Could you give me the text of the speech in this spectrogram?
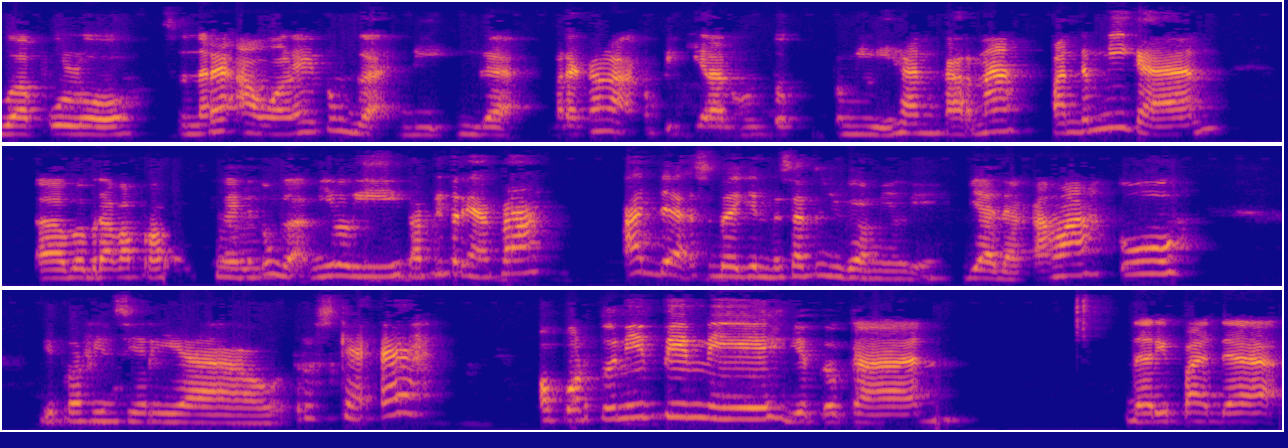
2020 sebenarnya awalnya itu nggak di nggak mereka nggak kepikiran untuk pemilihan karena pandemi kan. E, beberapa provinsi lain itu nggak milih tapi ternyata ada sebagian besar itu juga milih. Diadakanlah tuh di provinsi Riau. Terus kayak eh opportunity nih gitu kan. Daripada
